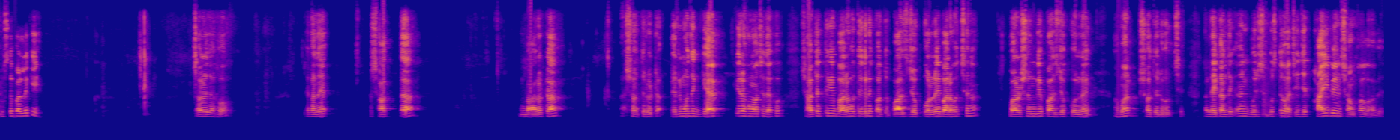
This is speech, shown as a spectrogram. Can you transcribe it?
বুঝতে পারলে কি? তাহলে দেখো এখানে সাতটা, বারোটা সতেরোটা। এর মধ্যে গ্যাপ কীরকম আছে দেখো? সাতের থেকে বারো হতে গেলে কত? পাঁচ যোগ করলেই বারো হচ্ছে না? বারোর সঙ্গে পাঁচ যোগ করলে আমার সতেরো হচ্ছে। তাহলে এখান থেকে আমি বুঝ- বুঝতে পারছি যে ফাইভ এন সংখ্যক হবে।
